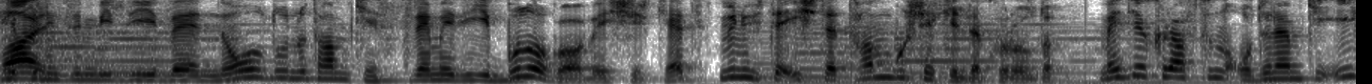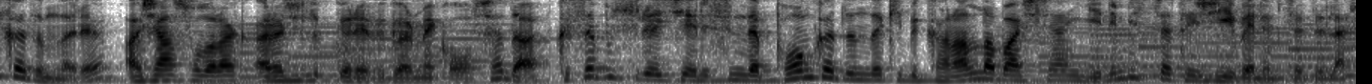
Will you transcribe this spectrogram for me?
Vay. hepinizin bildiği ve ne olduğunu tam kestiremediği bu logo ve şirket Münih'te işte tam bu şekilde kuruldu. Mediacraft'ın o dönemki ilk adımları ajans olarak aracılık görevi görmek olsa da kısa bir süre içerisinde Ponk adındaki bir kanalla başlayan yeni bir stratejiyi benimsediler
